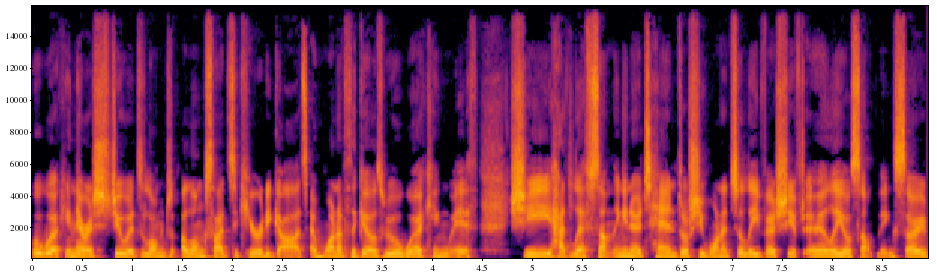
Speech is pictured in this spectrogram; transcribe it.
We're working there as stewards along, alongside security guards. And one of the girls we were working with, she had left something in her tent or she wanted to leave her shift early or something. So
